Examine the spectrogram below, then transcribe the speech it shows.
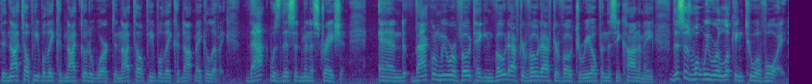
did not tell people they could not go to work, did not tell people they could not make a living. That was this administration. And back when we were vote taking vote after vote after vote to reopen this economy, this is what we were looking to avoid.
